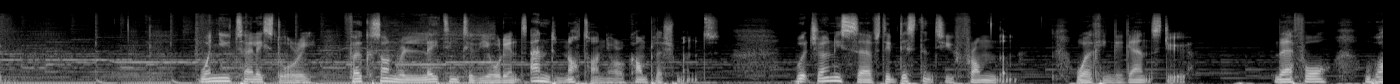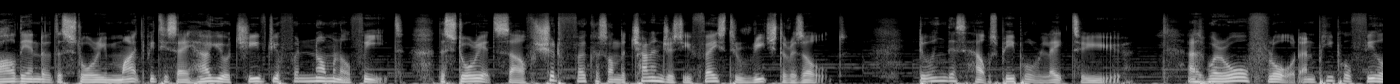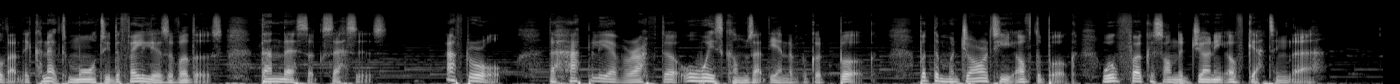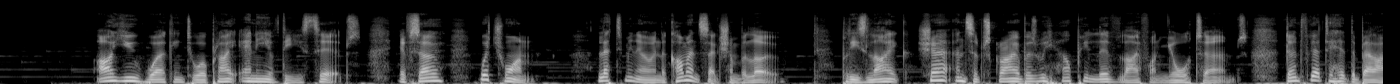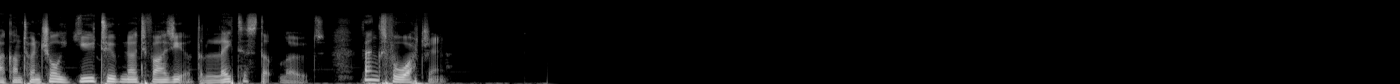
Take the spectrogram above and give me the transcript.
When you tell a story, focus on relating to the audience and not on your accomplishments, which only serves to distance you from them, working against you. Therefore, while the end of the story might be to say how you achieved your phenomenal feat, the story itself should focus on the challenges you faced to reach the result. Doing this helps people relate to you, as we're all flawed and people feel that they connect more to the failures of others than their successes. After all, the happily ever after always comes at the end of a good book, but the majority of the book will focus on the journey of getting there. Are you working to apply any of these tips? If so, which one? Let me know in the comments section below. Please like, share and subscribe as we help you live life on your terms. Don't forget to hit the bell icon to ensure YouTube notifies you of the latest uploads. Thanks for watching.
